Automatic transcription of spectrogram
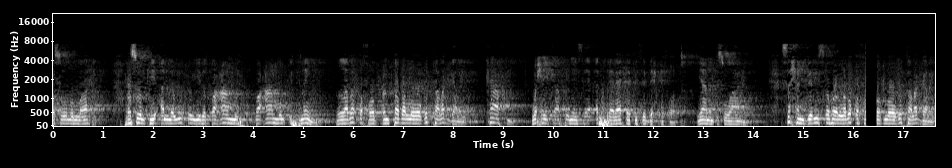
rasuulu ullaahi rasuulkii alla wuxuu yidhi acaamu litnayn laba qofood cuntada loogu tala galay kaafi. Waxay kaafinaysaa alhalaaati saddex qofood. Yaanan iswaalin saxan bariis ahoo laba qofood loogu tala galay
